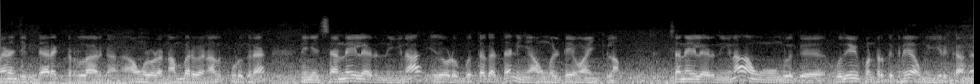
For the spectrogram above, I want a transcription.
மேனேஜிங் டைரக்டர்லாம் இருக்காங்க. அவங்களோட நம்பர் வேணாலும் கொடுக்குறேன். நீங்கள் சென்னையில் இருந்தீங்கன்னா இதோட புத்தகத்தை நீங்கள் அவங்கள்ட்டே வாங்கிக்கலாம். சென்னையில் இருந்தீங்கன்னா அவங்க உங்களுக்கு உதவி பண்ணுறதுக்குனே அவங்க இருக்காங்க.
